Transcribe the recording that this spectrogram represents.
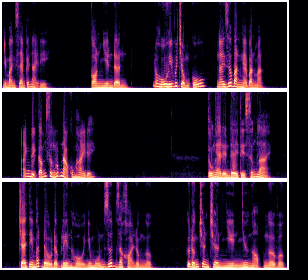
Nhưng mà anh xem cái này đi. Con nhiên đần, Nó hú hí với chồng cũ, ngay giữa ban ngày ban mặt. Anh bị cắm sừng lúc nào không hay đấy Tú nghe đến đây thì sững lại Trái tim bắt đầu đập liên hồi như muốn rớt ra khỏi lồng ngực. Cứ đứng chân chân nhìn như Ngọc ngờ vực.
